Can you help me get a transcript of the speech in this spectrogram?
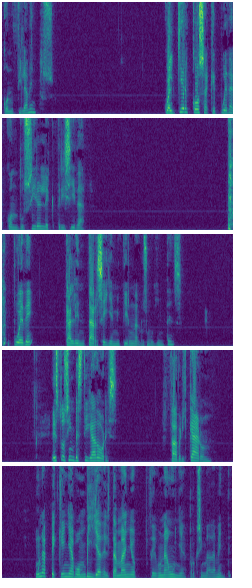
con filamentos. Cualquier cosa que pueda conducir electricidad puede calentarse y emitir una luz muy intensa. Estos investigadores fabricaron una pequeña bombilla del tamaño de una uña aproximadamente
